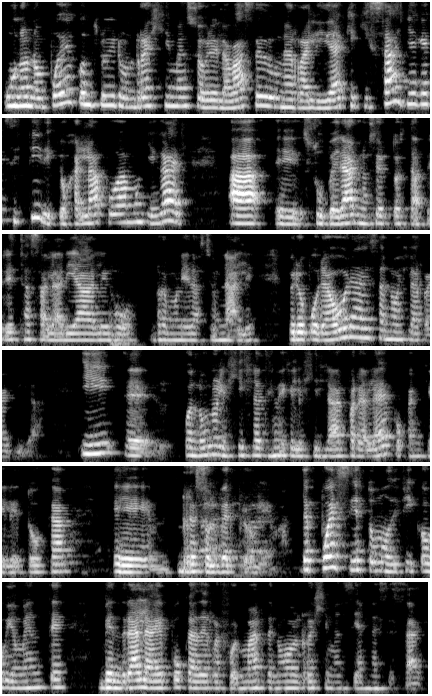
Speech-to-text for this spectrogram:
uno no puede construir un régimen sobre la base de una realidad que quizás llegue a existir y que ojalá podamos llegar a eh, superar, ¿no es cierto?, estas brechas salariales o remuneracionales, pero por ahora esa no es la realidad. Y eh, cuando uno legisla, tiene que legislar para la época en que le toca eh, resolver problemas. Después, si esto modifica, obviamente, vendrá la época de reformar de nuevo el régimen si es necesario.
